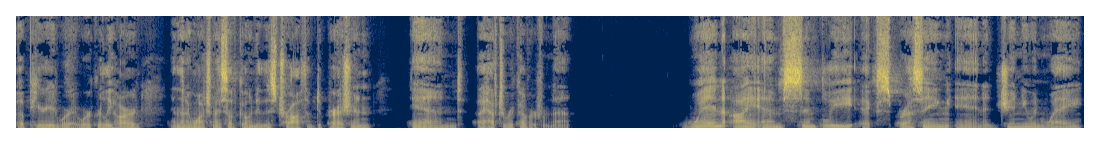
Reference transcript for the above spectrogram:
a period where I work really hard and then I watch myself go into this trough of depression and I have to recover from that. When I am simply expressing in a genuine way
